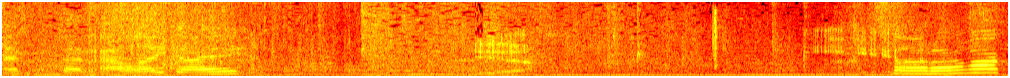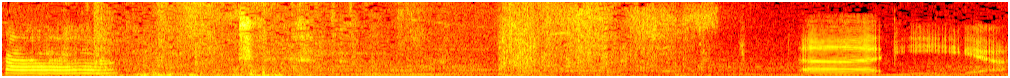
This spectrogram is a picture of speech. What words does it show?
and that ally guy? Yeah. Yeah. Uh, yeah.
